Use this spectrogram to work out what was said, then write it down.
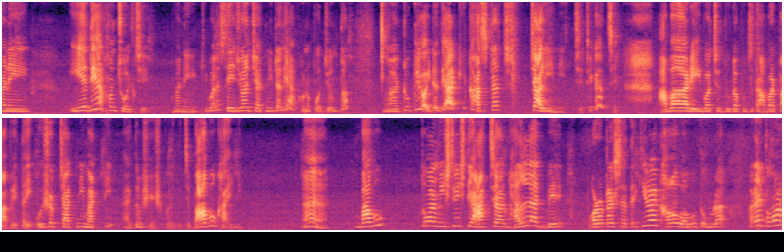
মানে ইয়ে দিয়ে এখন চলছে। মানে কি বলে সেজওয়ান চাটনিটা দিয়ে এখনও পর্যন্ত টুকলি ওইটা দিয়ে আর কি কাজটা চালিয়ে নিচ্ছে, ঠিক আছে? আবার এই বছর দুর্গা পুজোতে আবার পাবে, তাই ওই সব চাটনি মাটনি একদম শেষ করে দিচ্ছে। বাবু খায়নি। হ্যাঁ বাবু, তোমার মিষ্টি মিষ্টি আচার ভালো লাগবে, পরোটার সাথে কীভাবে খাও বাবু তোমরা? মানে তোমার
